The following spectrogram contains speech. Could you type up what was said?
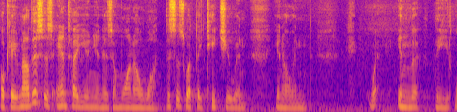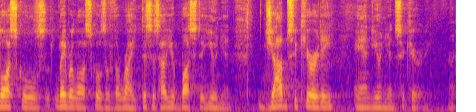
Okay, now this is anti-unionism 101. This is what they teach you in, you know, in in the, the law schools, labor law schools of the right. This is how you bust a union. Job security and union security. Right?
